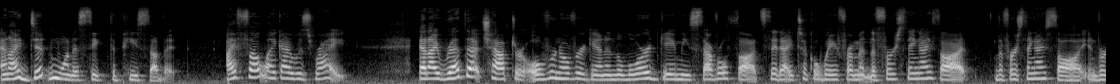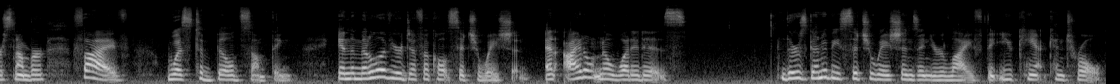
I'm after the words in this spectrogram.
And I didn't want to seek the peace of it. I felt like I was right. And I read that chapter over and over again, and the Lord gave me several thoughts that I took away from it. And the first thing I thought, the first thing I saw in verse number five was to build something in the middle of your difficult situation. And I don't know what it is. There's going to be situations in your life that you can't control.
